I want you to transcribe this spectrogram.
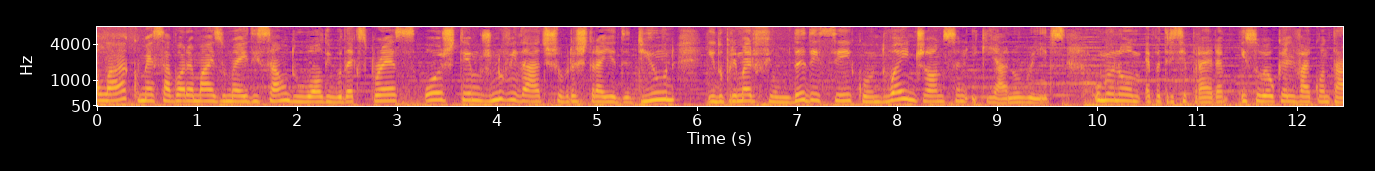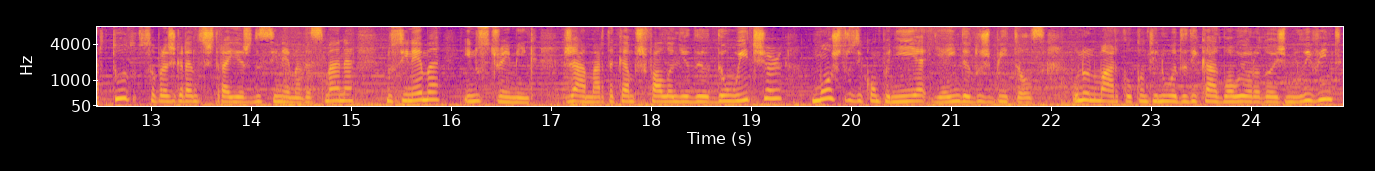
Olá, começa agora mais uma edição do Hollywood Express. Hoje temos novidades sobre a estreia de Dune e do primeiro filme da DC com Dwayne Johnson e Keanu Reeves. O meu nome é Patrícia Pereira e sou eu quem lhe vai contar tudo sobre as grandes estreias de cinema da semana, no cinema e no streaming. Já a Marta Campos fala-lhe de The Witcher, Monstros e Companhia e ainda dos Beatles. O Nuno Marco continua dedicado ao Euro 2020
